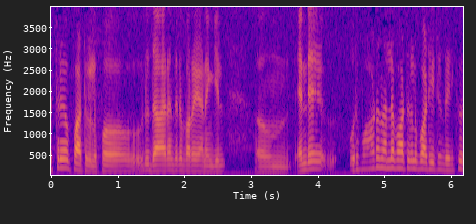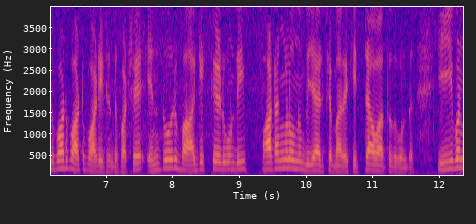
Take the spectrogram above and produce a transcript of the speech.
എത്രയോ പാട്ടുകൾ. ഇപ്പോൾ ഒരു ഉദാഹരണത്തിന് പറയുകയാണെങ്കിൽ എന്റെ ഒരുപാട് നല്ല പാട്ടുകൾ പാടിയിട്ടുണ്ട്. എനിക്ക് ഒരുപാട് പാട്ട് പാടിയിട്ടുണ്ട്. പക്ഷേ എന്തോ ഒരു ഭാഗ്യക്കേട് കൊണ്ട് ഈ പടങ്ങളൊന്നും വിചാരിച്ച മാരെ ഹിറ്റാവാത്തത് കൊണ്ട് ഈവൻ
